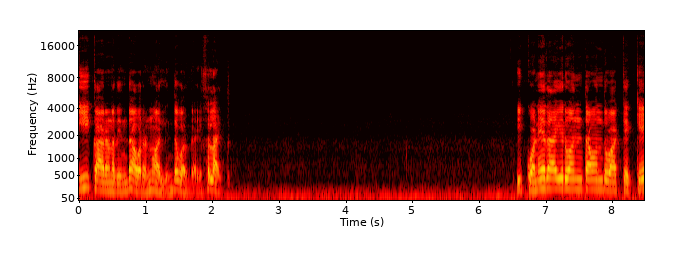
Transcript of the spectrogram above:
ಈ ಕಾರಣದಿಂದ ಅವರನ್ನು ಅಲ್ಲಿಂದ ವರ್ಗಾಯಿಸಲಾಯಿತು. ಈ ಕೊನೆಯದಾಗಿರುವಂಥ ಒಂದು ವಾಕ್ಯಕ್ಕೆ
